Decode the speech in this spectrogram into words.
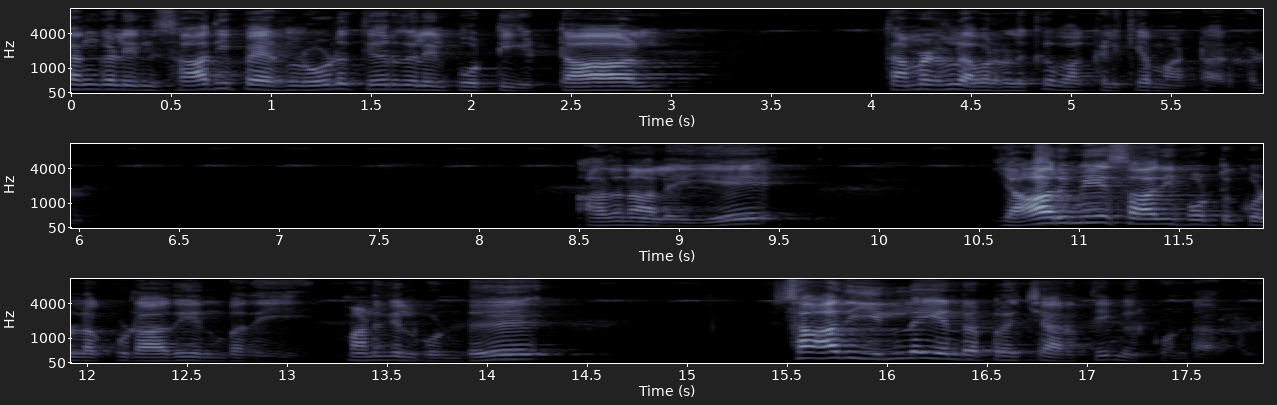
தங்களின் சாதி பெயர்களோடு தேர்தலில் போட்டியிட்டால் தமிழர்கள் அவர்களுக்கு வாக்களிக்க மாட்டார்கள். அதனாலேயே யாருமே சாதி போட்டுக்கொள்ளக்கூடாது என்பதை மனதில் கொண்டு சாதி இல்லை என்ற பிரச்சாரத்தை மேற்கொண்டார்கள்.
